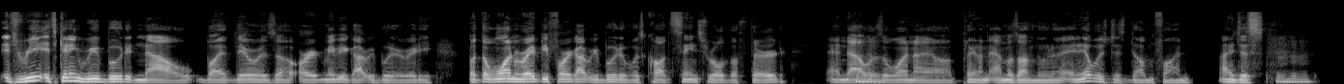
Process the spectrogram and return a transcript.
it's re it's getting rebooted now, but there was a or maybe it got rebooted already. But the one right before it got rebooted was called Saints Row the Third, and that was Mhm. the one I uh, played on Amazon Luna, and it was just dumb fun. I just hmm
